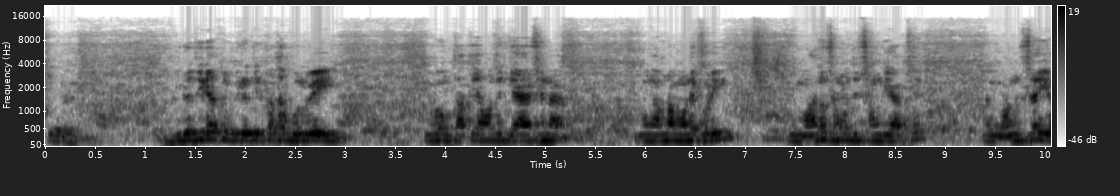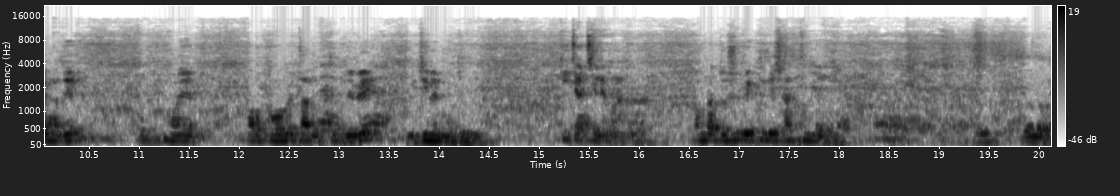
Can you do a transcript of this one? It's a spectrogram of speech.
কী বলবেন? বিরোধীরা তো বিরোধীর কথা বলবেই এবং তাতে আমাদের যায় আসে না। এবং আমরা মনে করি যে মানুষ আমাদের সঙ্গে আছে এবং মানুষরাই আমাদের মানে পরোক্ষভাবে তার উত্তর দেবে মিছিলের মধ্যে দিয়ে। কী চাচ্ছেন এখন আপনারা? আমরা দোষী ব্যক্তিদের শাস্তি 이的다 고.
